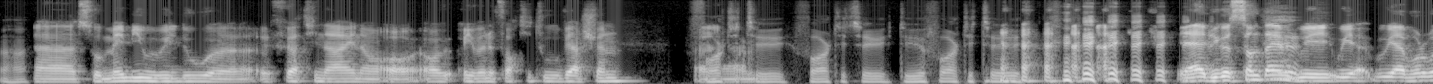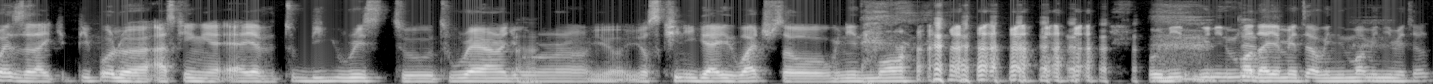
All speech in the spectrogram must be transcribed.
Uh-huh. Uh, so maybe we will do a, a 39 or, or, or even a 42 version. Um, 42, 42, do a 42. yeah, because sometimes we we we have always like people uh, asking, uh, I have too big wrist to to wear your your, your skinny guy watch, so we need more. we need we need more diameter, we need more millimeters.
